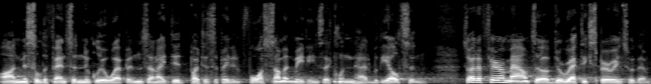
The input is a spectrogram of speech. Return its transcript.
on missile defense and nuclear weapons, and I did participate in four summit meetings that Clinton had with Yeltsin. So I had a fair amount of direct experience with them.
